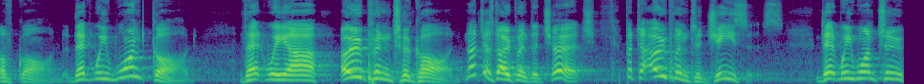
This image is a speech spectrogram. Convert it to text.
of God, that we want God, that we are open to God, not just open to church, but to open to Jesus, that we want to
